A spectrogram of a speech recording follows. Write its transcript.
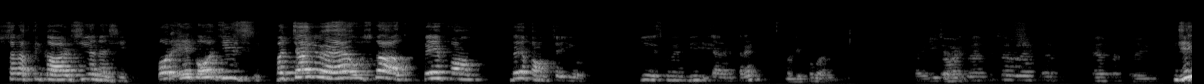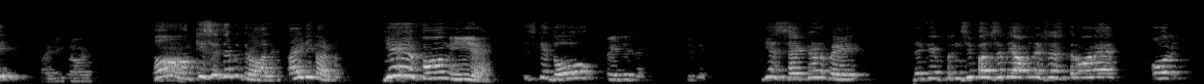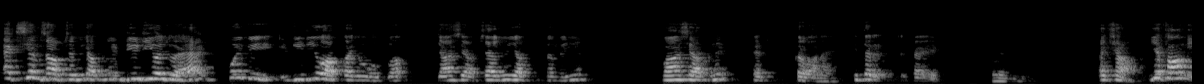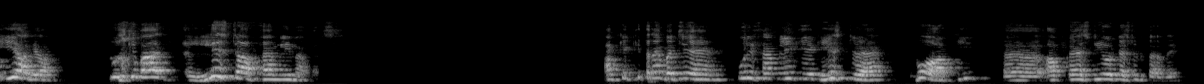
शनाख्ती कार्ड सी एन सी और एक और चीज़ बच्चा जो है उसका बे फॉर्म बे फॉर्म चाहिए हो। ये इसमें भी ऐड करें। जी? आईडी कार्ड हाँ किसी से भी करवा लें आईडी कार्ड ये फॉर्म ही है। इसके दो पेजेस हैं। ये सेकंड पे देखिए प्रिंसिपल से भी आपने टेस्ट करवाना है और एक्सीएम साहब से भी आपने डीडीओ जो है, कोई भी डीडीओ आपका जो होगा, जहाँ से आप सैलरी आपकी बन रही है, वहाँ से आपने करवाना है। इधर अच्छा ये फॉर्म ई आ गया। उसके बाद लिस्ट ऑफ़ फैमिली मेंबर्स आपके कितने बच्चे हैं? पूरी फैमिली की एक लिस्ट जो है, वो आपकी आपका एस डी टेस्ट कर दे।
